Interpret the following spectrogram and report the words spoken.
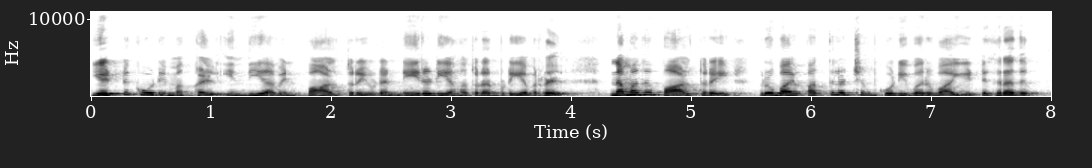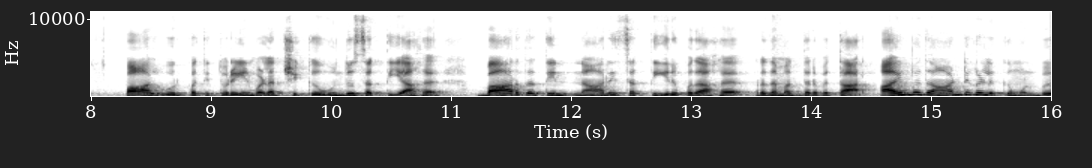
எட்டு கோடி மக்கள் இந்தியாவின் பால் துறையுடன் நேரடியாக தொடர்புடையவர்கள். நமது பால் துறை ரூபாய் பத்து லட்சம் கோடி வருவாய் ஈட்டுகிறது. பால் உற்பத்தி துறையின் வளர்ச்சிக்கு உந்து சக்தியாக பாரதத்தின் நாரி சக்தி இருப்பதாக பிரதமர் தெரிவித்தார். ஐம்பது ஆண்டுகளுக்கு முன்பு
